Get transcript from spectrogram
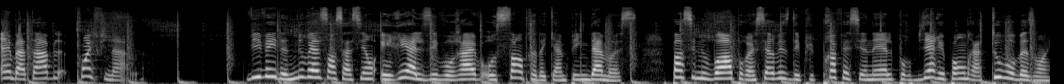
imbattable, point final. Vivez de nouvelles sensations et réalisez vos rêves au centre de camping d'Amos. Passez nous voir pour un service des plus professionnels pour bien répondre à tous vos besoins.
